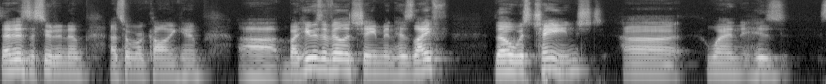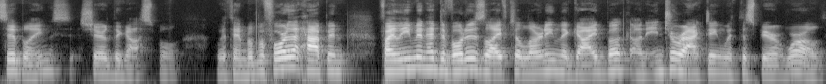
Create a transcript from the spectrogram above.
that is a pseudonym. That's what we're calling him. Uh, but he was a village shaman. His life, though, was changed uh, when his siblings shared the gospel with him. But before that happened, Philemon had devoted his life to learning the guidebook on interacting with the spirit world.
